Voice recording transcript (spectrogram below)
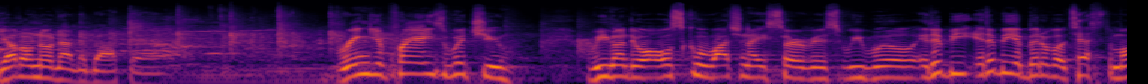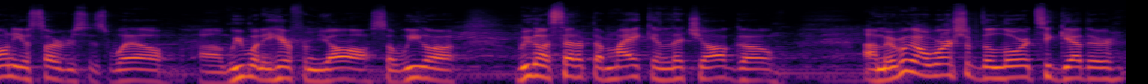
Y'all don't know nothing about that. Bring your praise with you. We're gonna do an old school watch night service. We will. It'll be it'll be a bit of a testimonial service as well. Uh, we want to hear from y'all, so we gonna we're gonna set up the mic and let y'all go. Um, and we're gonna worship the Lord together.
